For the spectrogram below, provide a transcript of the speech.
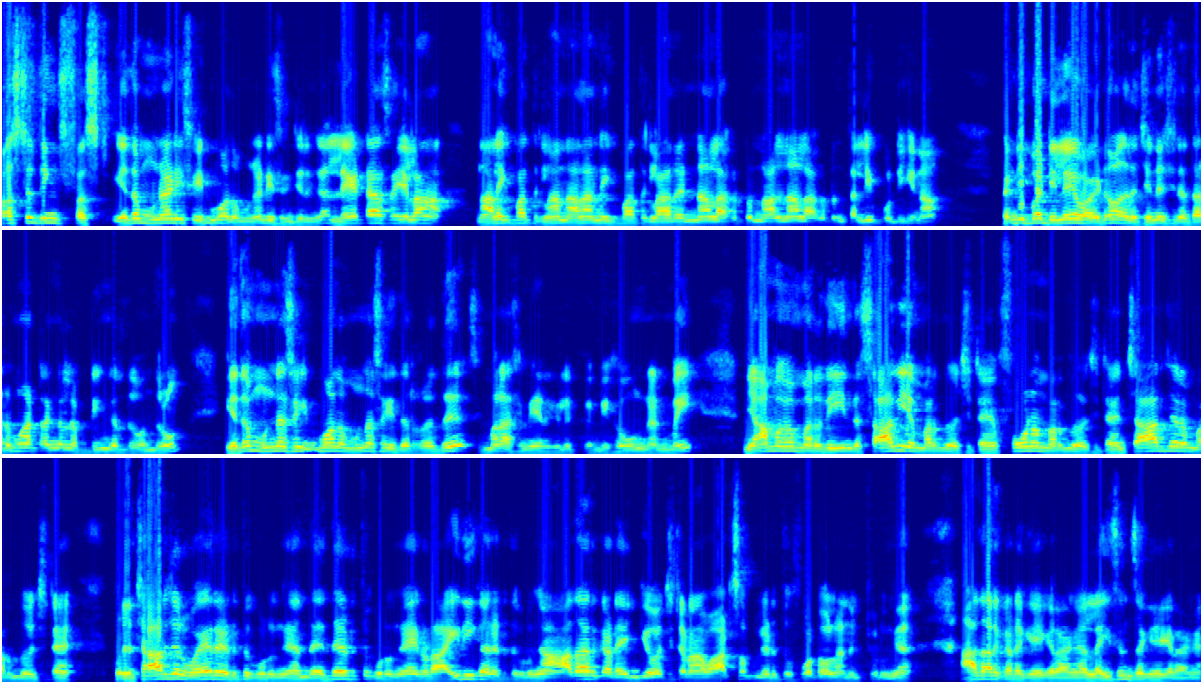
ஃபர்ஸ்ட் திங்ஸ் ஃபர்ஸ்ட் எதை முன்னாடி செய்யணுமோ அதை முன்னாடி செஞ்சிருங்க. லேட்டாக செய்யலாம். நாளைக்கு பார்த்துக்கலாம் நாளான்னைக்கு பார்த்துக்கலாம் ரெண்டு நாள் ஆகட்டும் நாலு நாள் ஆகட்டும் தள்ளி போட்டிங்கன்னா கண்டிப்பாக டிலே ஆகிடும் அதில் சின்ன சின்ன தடுமாற்றங்கள் அப்படிங்கிறது வந்துடும் எதை முன்ன செய்யணுமோ அதை முன்ன செய்துடுறது சிம்மராசி நேர்களுக்கு மிகவும் நன்மை. ஞாபக மறதி இந்த சாவியை மறந்து வச்சுட்டேன் ஃபோனை மறந்து வச்சுட்டேன் சார்ஜரை மறந்து வச்சுட்டேன். கொஞ்சம் சார்ஜர் ஒயரை எடுத்து கொடுங்க அந்த இதை எடுத்து கொடுங்க என்னோட ஐடி கார்டு எடுத்து கொடுங்க ஆதார் கார்டை எங்கேயோ வச்சுட்டேன்னா வாட்ஸ்அப்பில் எடுத்து ஃபோட்டோவில் அனுப்பிச்சு விடுங்க. ஆதார் கார்டை கேட்குறாங்க லைசன்ஸை கேட்குறாங்க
